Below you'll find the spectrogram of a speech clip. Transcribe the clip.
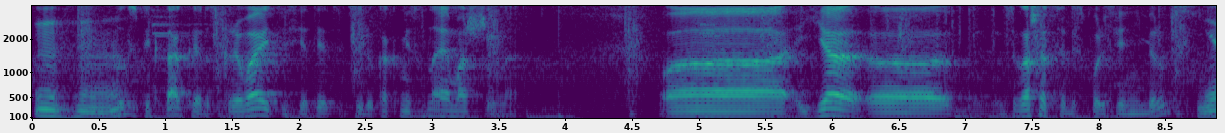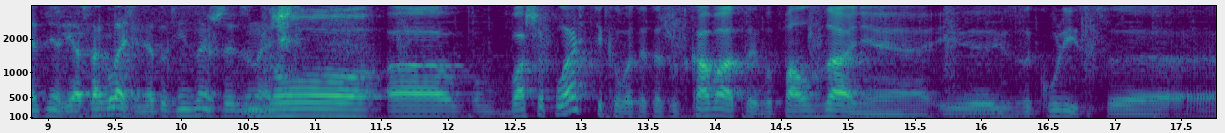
вы в спектакле раскрываетесь, я цитирую, как мясная машина. А, я э, соглашаться или спорить я не берусь. Нет, нет, я согласен, я только не знаю, что это значит. Но а, ваша пластика, вот это жутковатое выползание из-за кулис э,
